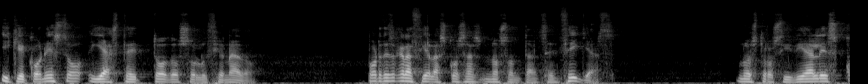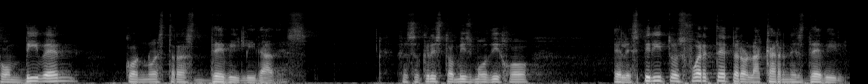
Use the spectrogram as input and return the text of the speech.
y que con eso ya esté todo solucionado. Por desgracia las cosas no son tan sencillas. Nuestros ideales conviven con nuestras debilidades. Jesucristo mismo dijo, el espíritu es fuerte, pero la carne es débil,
